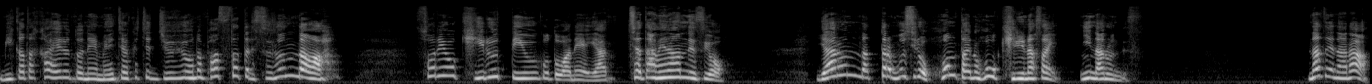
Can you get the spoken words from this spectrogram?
見方変えるとねめちゃくちゃ重要なパーツだったりするんだわ。それを切るっていうことはねやっちゃダメなんですよ。やるんだったらむしろ本体の方を切りなさいになるんです。なぜなら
